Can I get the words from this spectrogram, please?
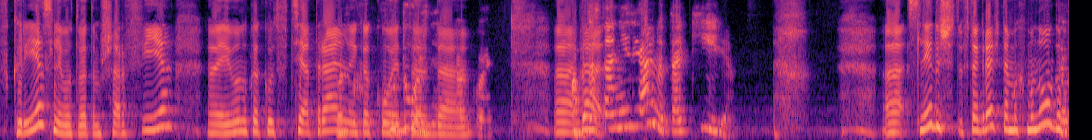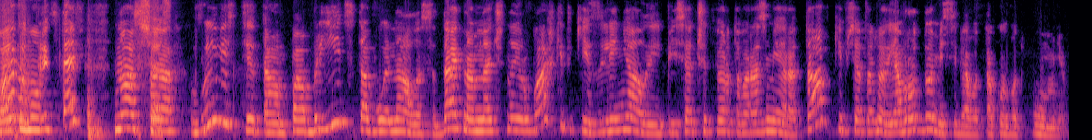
в кресле, вот в этом шарфе, э, и он какой-то в театральный какой-то, да. какой. А, А да. что они реально такие. А, Следующая фотография, там их много, Давай поэтому... вот представь, нас Щас. э, вывести там, побрить с тобой на лысо, дать нам ночные рубашки такие залинялые 54 размера, тапки 52 Я в роддоме себя вот такой вот помню.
